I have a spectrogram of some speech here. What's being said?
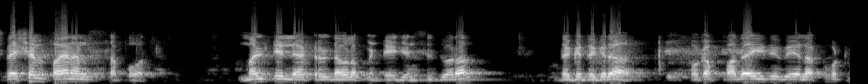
Special finance support multilateral development agency ద్వారా దగ్గర దగ్గర ఒక పదహైదు వేల కోట్ల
